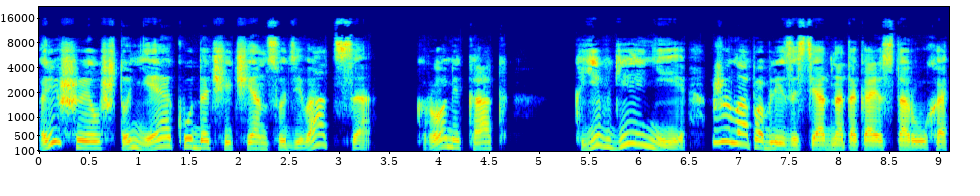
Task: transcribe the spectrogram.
решил, что некуда чеченцу деваться, кроме как к Евгении. Жила поблизости одна такая старуха,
